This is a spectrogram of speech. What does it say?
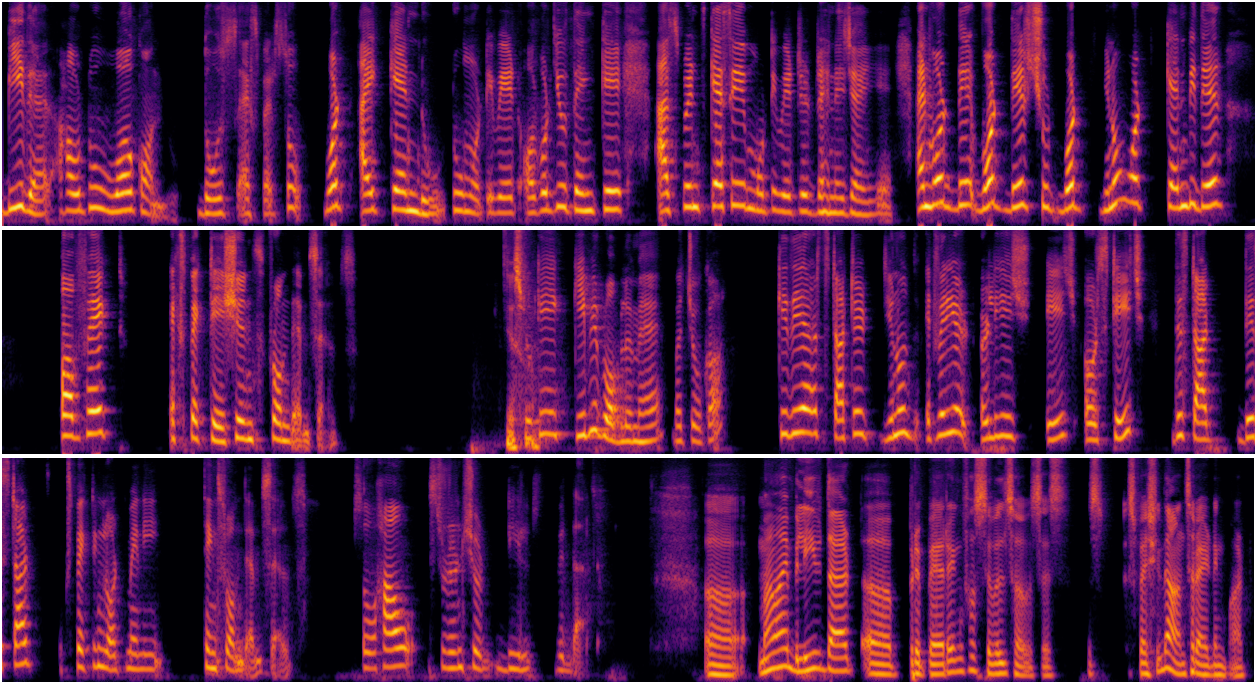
be there how to work on those aspects so what i can do to motivate or what do you think ke aspirants kaise motivated rehne chahiye and what they what there should what you know what can be their perfect expectations from themselves yes ma'am. क्योंकि एक ये भी problem है बच्चों का कि they are started you know at very early age age और stage they start they start expecting lot many things from themselves so how students should deal with that Uh, ma'am, I believe that uh, preparing for civil services, es- especially the answer writing part,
